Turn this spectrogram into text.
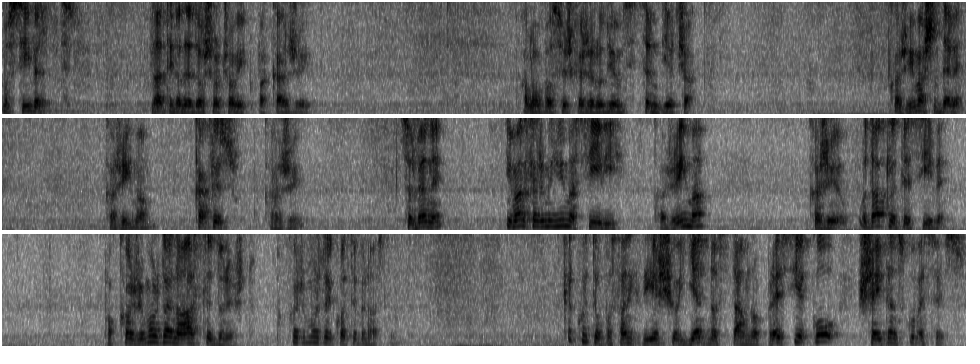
Mosibet. Znate kada je došao čovjek pa kaže Allah posveš kaže rodio mi se crn dječak. Kaže imaš li deve? Kaže imam. Kakve su? Kaže crvene. Ima li kaže među ima sivi? Kaže, ima. Kaže, odakle te sive? Pa kaže, možda je nasljedno nešto. Pa kaže, možda je kod tebe nasljedno. Kako je to poslanik riješio jednostavno presjeko šeitansku vesvesu?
